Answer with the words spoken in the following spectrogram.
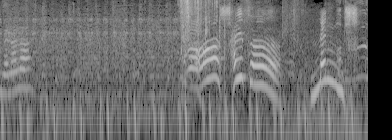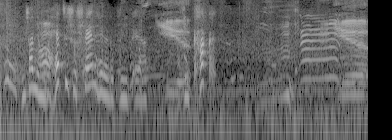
lalala. Oh, ah, scheiße! Mensch! Mensch, an dem hetzischen Stern hängen geblieben, er. Ein Kack. Yeah.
